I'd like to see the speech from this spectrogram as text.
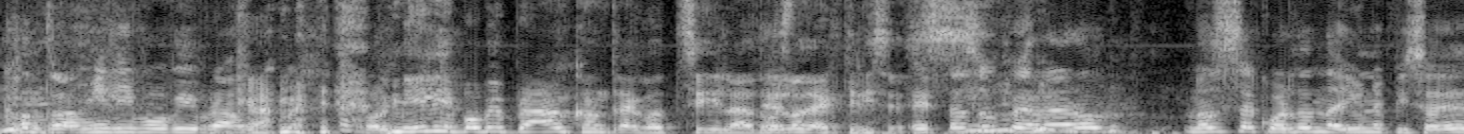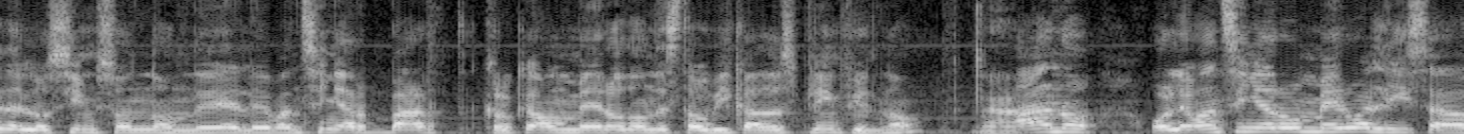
contra Millie Bobby Brown. Millie Bobby Brown contra Godzilla, duelo de actrices. Está súper raro. No sé si se acuerdan, hay un episodio de Los Simpson donde le va a enseñar Bart, creo que a Homero, dónde está ubicado Springfield, ¿no? Ajá. Ah, no. O le va a enseñar Homero a Lisa,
